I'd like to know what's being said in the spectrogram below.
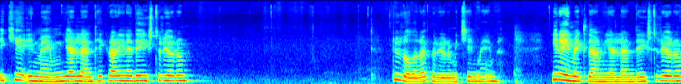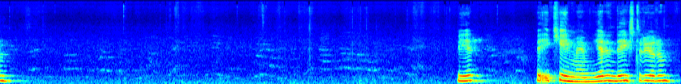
2 ilmeğimin yerlerini tekrar yine değiştiriyorum. Düz olarak örüyorum 2 ilmeğimi. Yine ilmeklerimin yerlerini değiştiriyorum. Bir ve iki ilmeğimin yerini değiştiriyorum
